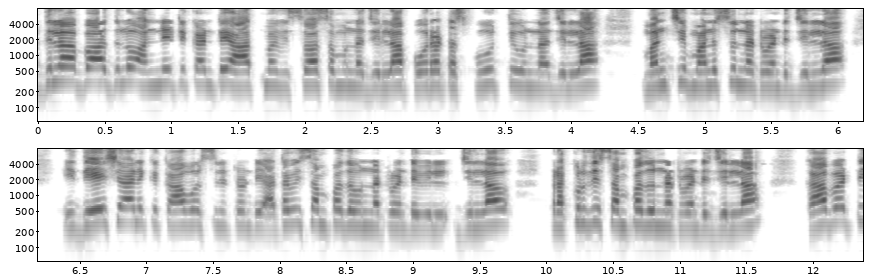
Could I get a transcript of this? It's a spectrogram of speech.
ఆదిలాబాద్లో అన్నిటికంటే ఆత్మవిశ్వాసం ఉన్న జిల్లా పోరాట స్ఫూర్తి ఉన్న జిల్లా మంచి మనసు ఉన్నటువంటి జిల్లా ఈ దేశానికి కావలసినటువంటి అటవీ సంపద ఉన్నటువంటి జిల్లా ప్రకృతి సంపద ఉన్నటువంటి జిల్లా. కాబట్టి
